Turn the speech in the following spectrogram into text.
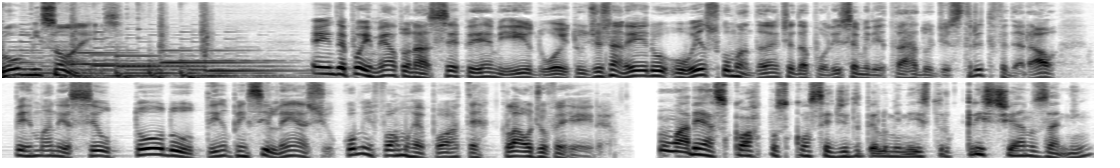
Comissões. Em depoimento na CPMI do 8 de janeiro, o ex-comandante da Polícia Militar do Distrito Federal permaneceu todo o tempo em silêncio, como informa o repórter Cláudio Ferreira. Um habeas corpus concedido pelo ministro Cristiano Zanin,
